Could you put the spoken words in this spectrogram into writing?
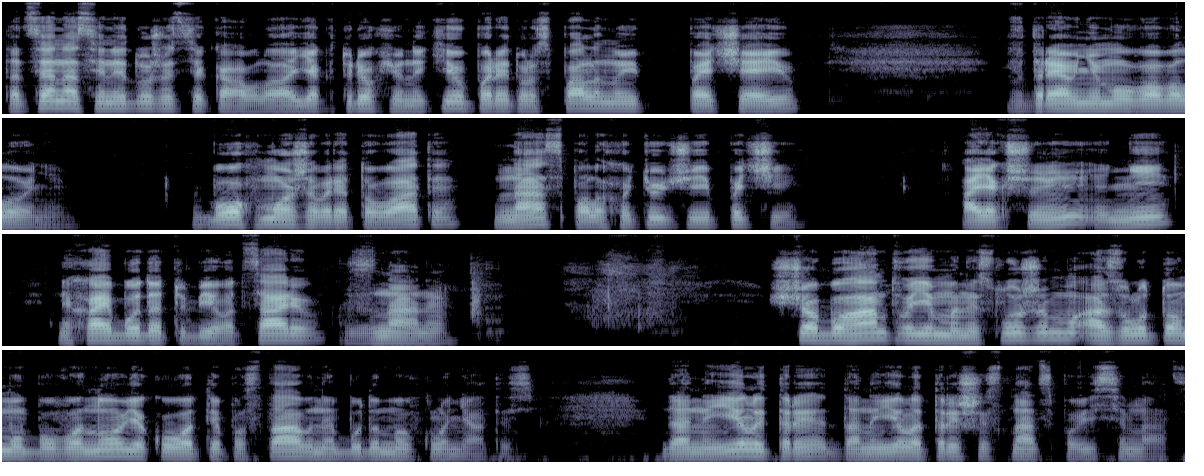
Та це нас і не дуже цікавило, а як трьох юнаків перед розпаленою печею в древньому Вавилоні. Бог може врятувати нас палахотючої печі. А якщо ні, нехай буде тобі, о царю, знане. Що богам твоїм ми не служимо, а золотому боввану, в якого ти поставив, не будемо вклонятись. Даниїла 3, Даниїла 3, 16 по 18.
